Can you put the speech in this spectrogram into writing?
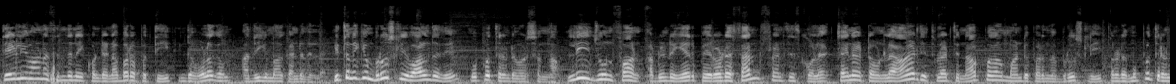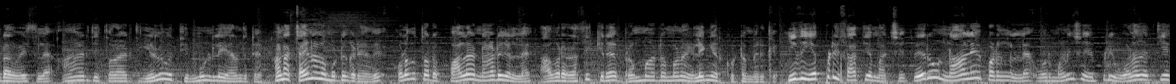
தெளிவான சிந்தனை கொண்ட நபரை பத்தி இந்த உலகம் அதிகமா கண்டதில்லை. இத்தனைக்கும் ப்ரூஸ்லி வாழ்ந்தது முப்பத்தி ரெண்டு வருஷம் தான் லீ ஜூன் ஃபான் அப்படின்ற ஏற்பெயரோட சான் பிரான்சிஸ்கோல சைனா டவுன்ல ஆயிரத்தி தொள்ளாயிரத்தி நாற்பதாம் ஆண்டு பிறந்த ப்ரூஸ்லி தன்னோட முப்பத்தி ரெண்டாவது வயசுல ஆயிரத்தி தொள்ளாயிரத்தி எழுபத்தி மூணுல இறந்துட்டார். ஆனா சைனால மட்டும் கிடையாது உலகத்தோட பல நாடுகள்ல அவரை ரசிக்கிற பிரம்மாண்டமான இளைஞர் கூட்டம் இருக்கு. இது எப்படி சாத்தியமாச்சு? வெறும் நாலே படங்கள்ல ஒரு மனுஷன் எப்படி உலகத்தையே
